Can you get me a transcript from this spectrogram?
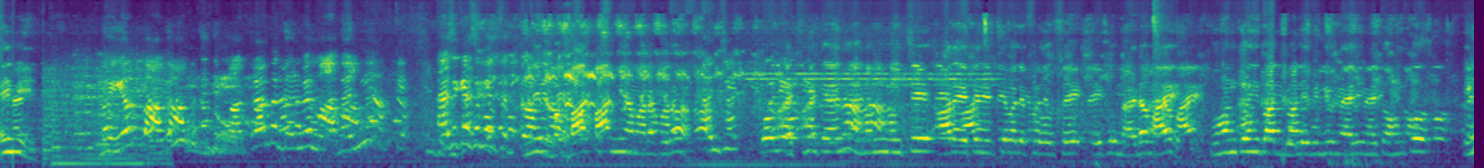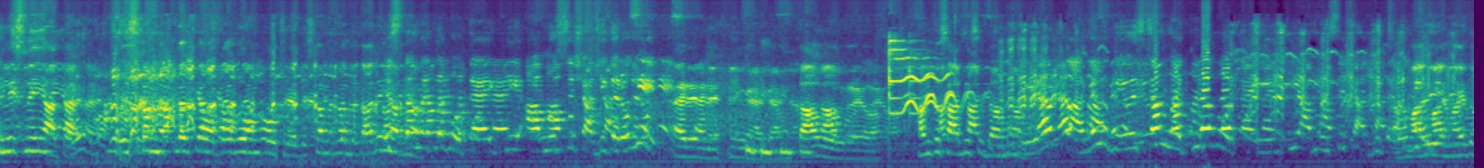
नहीं नहीं। भैया पागल आपका दिमाग खराब है घर में मादा नहीं है आपके? ऐसे कैसे बोल सकते हो बात बात नहीं है हमारा पूरा। हाँ जी बोलिए। एक्चुअली क्या है ना हम नीचे आ रहे थे नीचे वाले फ्लोर से एक वो मैडम आए वो हमको ये बात बोले मैरी तो हमको इंग्लिश नहीं आता है। तो इसका मतलब क्या होता है वो हम पूछ रहे थे। इसका मतलब बता देंगे इसका मतलब होता है कि आप मुझसे शादी करोगे? अरे नहीं मैडम क्या बोल रहे हो? हम तो शादीशुदा हूँ। भैया पागल हो गए इसका मतलब होता है कि आप मुझसे शादी हमारी करोगे। हमारी तो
